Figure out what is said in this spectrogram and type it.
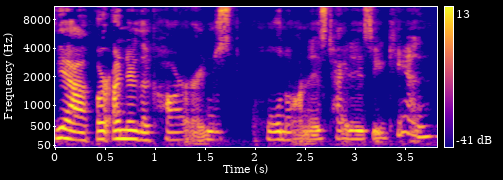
yeah, or under the car and just hold on as tight as you can.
